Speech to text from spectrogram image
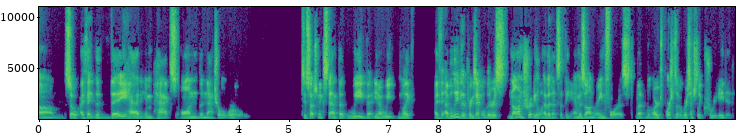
Um, so I think that they had impacts on the natural world to such an extent that we've, you know, we like I, th- I believe that, for example, there is non-trivial evidence that the Amazon rainforest, that large portions of it were essentially created,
